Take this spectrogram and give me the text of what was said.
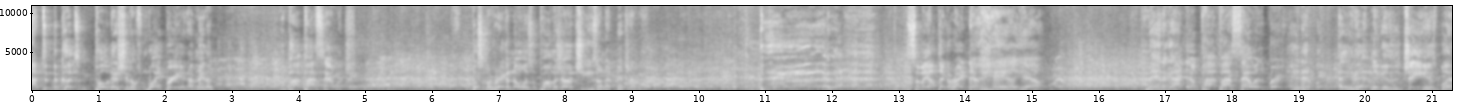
I took the guts and pulled that shit on some white bread. I made a, a pot pie sandwich. Put some oregano and some Parmesan cheese on that bitch. some of y'all thinking right now, hell yeah. Man, a goddamn pot pie sandwich, burger. Hey, that, hey, that nigga is a genius, boy.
